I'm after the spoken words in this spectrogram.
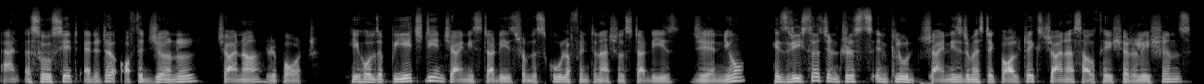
and associate editor of the journal China Report. He holds a PhD in Chinese Studies from the School of International Studies, JNU. His research interests include Chinese domestic politics, China South Asia relations,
